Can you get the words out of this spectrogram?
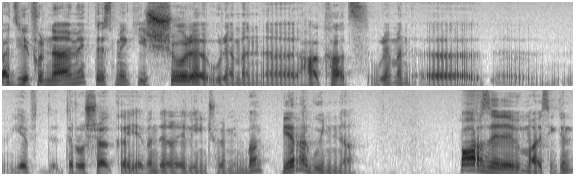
բայց երբ որ նայում եք, տեսնում եք իր շորը ուրեմն հակած, ուրեմն եւ դրոշակը եւ ընդեղ էլի ինչ որ մի բան, բերագույնն է։ Պարզ երևում, այսինքն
